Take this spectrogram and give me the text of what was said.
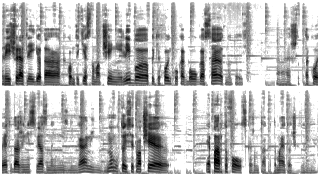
речь вряд ли идет о каком-то тесном общении, либо потихоньку как бы угасают, ну, то есть э, что-то такое. Это даже не связано ни с деньгами, ну, то есть это вообще a part of all, скажем так, это моя точка зрения.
